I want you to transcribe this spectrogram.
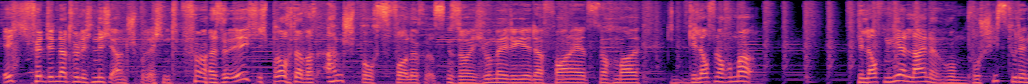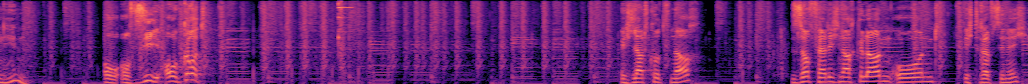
ich finde ihn natürlich nicht ansprechend. Also ich, ich brauche da was Anspruchsvolleres. So, ich hole mir die da vorne jetzt nochmal. Die, die laufen auch immer... Die laufen nie alleine rum. Wo schießt du denn hin? Oh, auf sie. Oh Gott. Ich lade kurz nach. So, fertig nachgeladen und ich treffe sie nicht.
